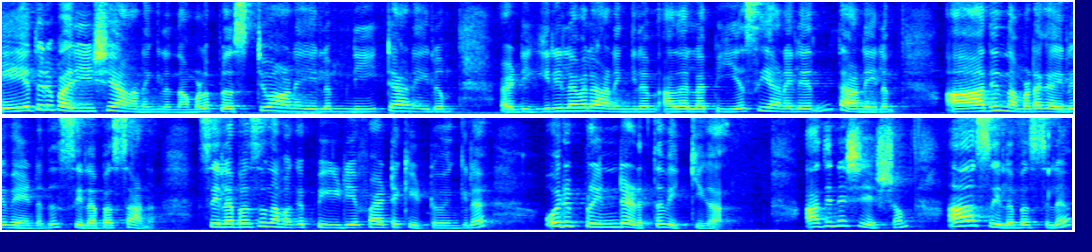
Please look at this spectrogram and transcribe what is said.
ഏതൊരു പരീക്ഷയാണെങ്കിലും നമ്മൾ പ്ലസ് ടു ആണെങ്കിലും നീറ്റ് ആണെങ്കിലും ഡിഗ്രി ലെവലാണെങ്കിലും അതല്ല പി എസ് സി ആണെങ്കിലും എന്താണെങ്കിലും ആദ്യം നമ്മുടെ കയ്യിൽ വേണ്ടത് ആണ്. സിലബസ് നമുക്ക് പി ഡി എഫ് ആയിട്ട് കിട്ടുമെങ്കിൽ ഒരു പ്രിന്റ് എടുത്ത് വെക്കുക. അതിനുശേഷം ആ സിലബസിൽ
